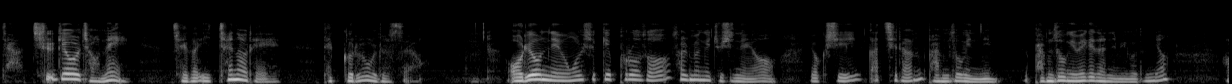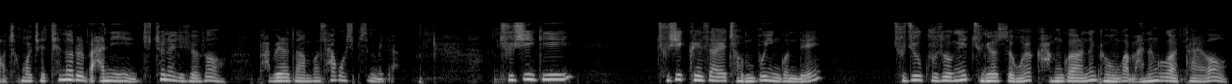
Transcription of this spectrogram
자, 7개월 전에 제가 이 채널에 댓글을 올렸어요. 어려운 내용을 쉽게 풀어서 설명해 주시네요. 역시 까칠한 밤송이님, 밤송이 회계사님이거든요. 어, 정말 제 채널을 많이 추천해 주셔서 밥이라도 한번 사고 싶습니다. 주식이 주식회사의 전부인 건데 주주 구성의 중요성을 간과하는 경우가 많은 것 같아요.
